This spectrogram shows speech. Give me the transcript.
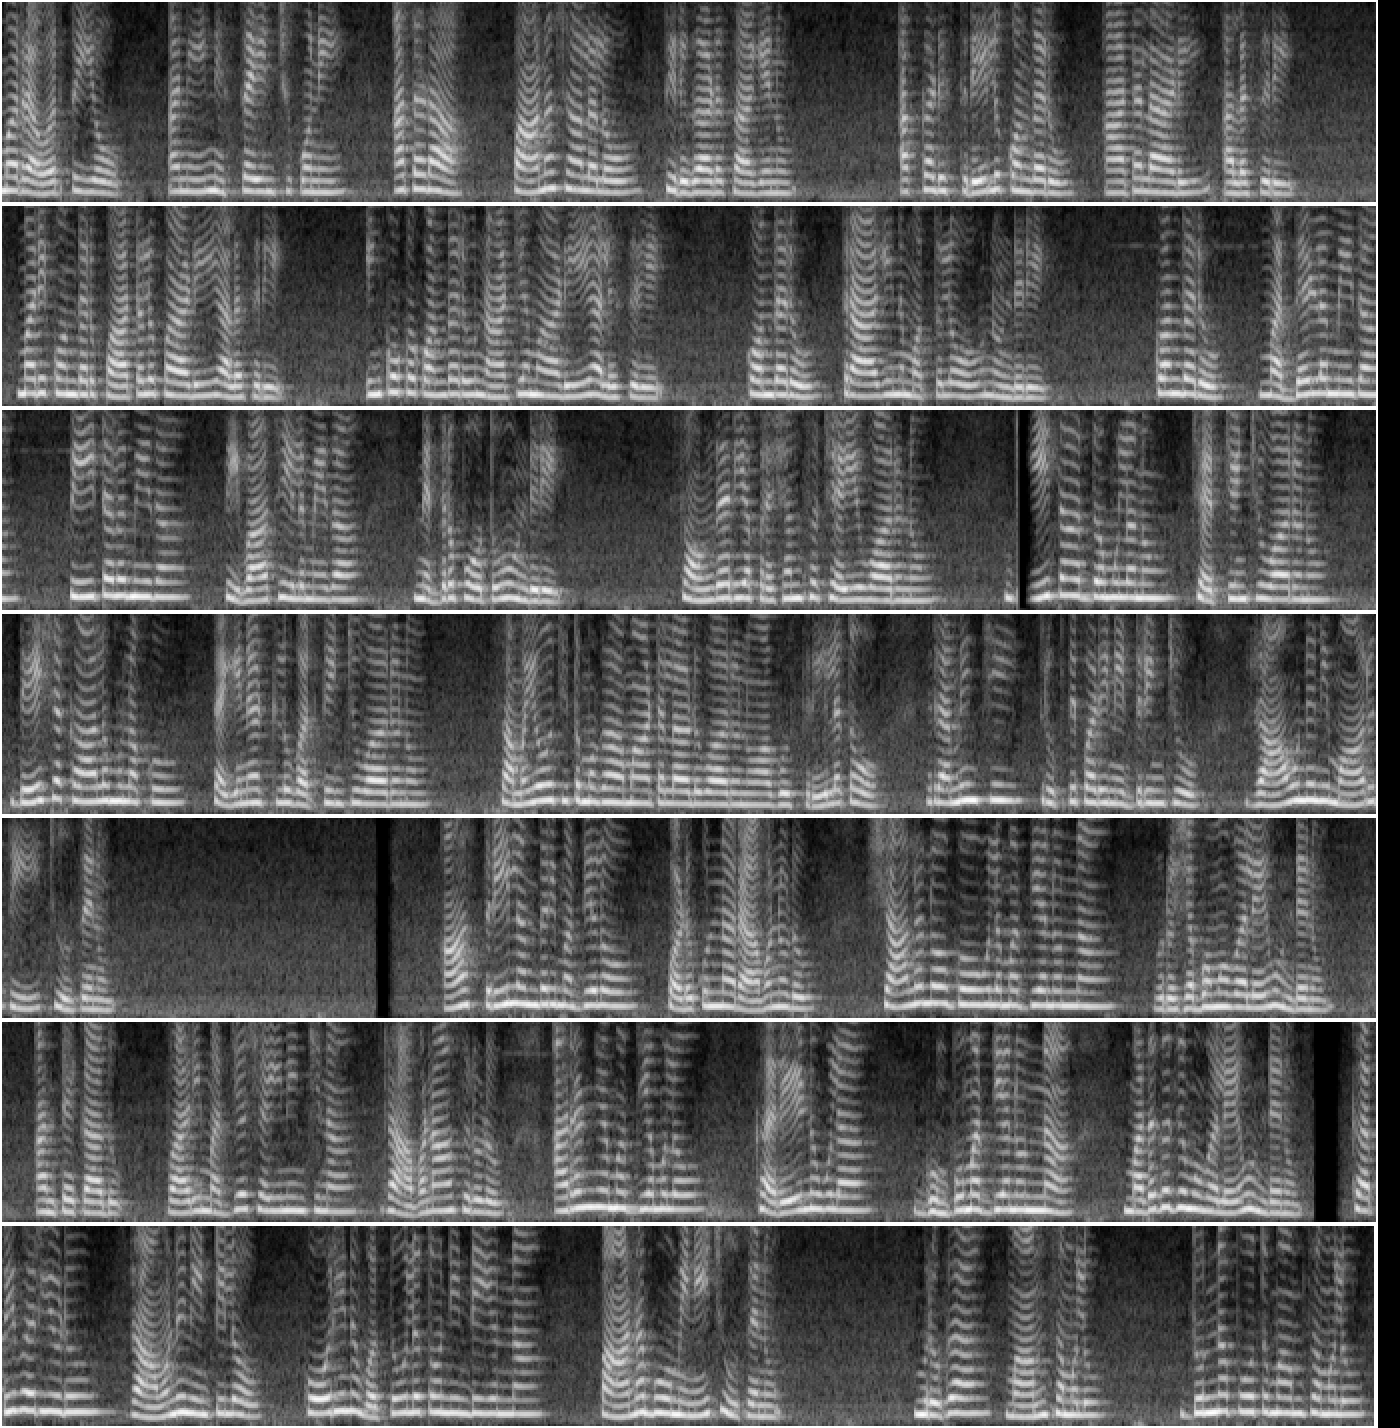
మరెవర్తియో అని నిశ్చయించుకొని అతడ పానశాలలో తిరుగాడసాగాను. అక్కడి స్త్రీలు కొందరు ఆటలాడి అలసిరి. మరికొందరు పాటలు పాడి అలసిరి. ఇంకొక కొందరు నాట్యమాడి అలసిరి. కొందరు త్రాగిన మత్తులో నుండిరి. కొందరు మద్దెళ్ళ మీద పీటల మీద తివాచీల మీద నిద్రపోతూ ఉండిరి. సౌందర్య ప్రశంస చేయువారును గీతార్థములను చర్చించువారును దేశకాలములకు తగినట్లు వర్తించువారును సమయోచితముగా మాటలాడువారును అగు స్త్రీలతో రమించి తృప్తిపడి నిద్రించు రావునని మారుతి చూసెను. ఆ స్త్రీలందరి మధ్యలో పడుకున్న రావణుడు శాలలో గోవుల మధ్యనున్న వృషభము వలె ఉండెను. అంతేకాదు వారి మధ్య శయనించిన రావణాసురుడు అరణ్య మధ్యములో కరేణువుల గుంపు మధ్యనున్న మదగజము వలె ఉండెను. కపివర్యుడు రావణునింటిలో కోరిన వస్తువులతో నిండియున్న పానభూమిని చూసెను. మృగ మాంసములు దున్నపోతు మాంసములు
